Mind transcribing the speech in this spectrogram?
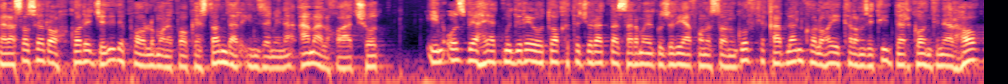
بر اساس راهکار جدید پارلمان پاکستان در این زمینه عمل خواهد شد. این عضو هیئت مدیره اتاق تجارت و سرمایه گذاری افغانستان گفت که قبلا کالاهای ترانزیتی در کانتینرها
